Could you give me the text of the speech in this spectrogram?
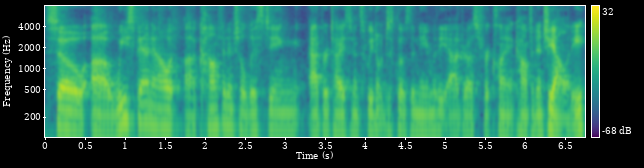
So uh, we span out uh, confidential listing advertisements. We don't disclose the name or the address for client confidentiality,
